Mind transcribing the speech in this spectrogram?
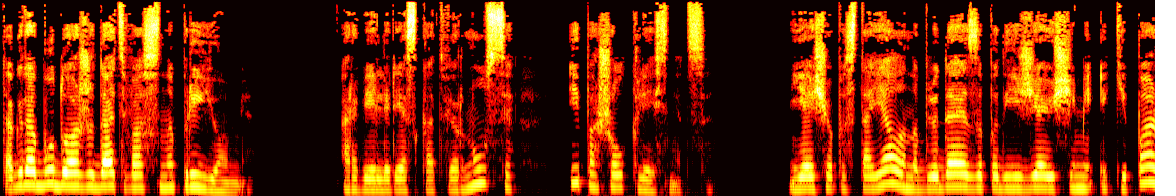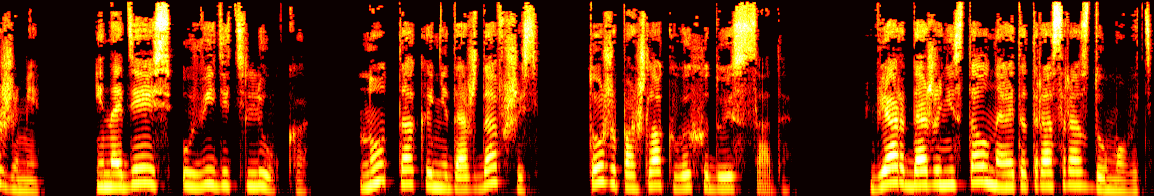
Тогда буду ожидать вас на приеме. Арвель резко отвернулся и пошел к лестнице. Я еще постояла, наблюдая за подъезжающими экипажами и надеясь увидеть Люка, но, так и не дождавшись, тоже пошла к выходу из сада. Виар даже не стал на этот раз раздумывать,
